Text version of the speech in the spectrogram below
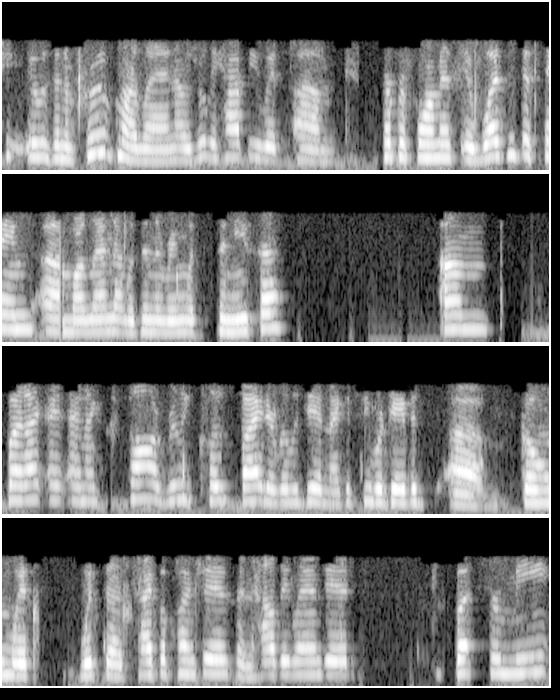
she, it was an improved Marlen. I was really happy with um, her performance. It wasn't the same uh, Marlen that was in the ring with Seniesa. Um, but I, I and I saw a really close fight. I really did, and I could see where David's um, going with with the type of punches and how they landed. But for me,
